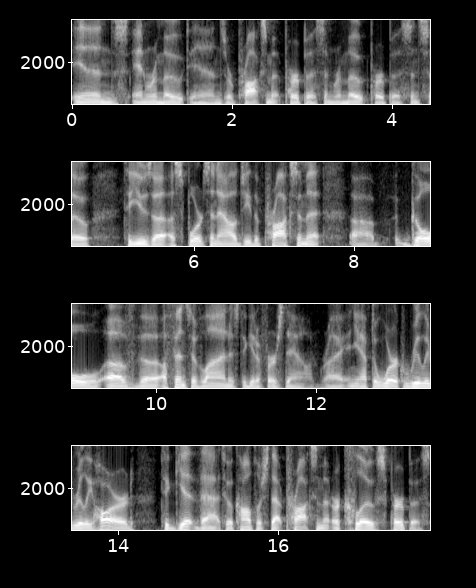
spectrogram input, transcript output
ends and remote ends, or proximate purpose and remote purpose. And so, to use a, a sports analogy, the proximate uh, goal of the offensive line is to get a first down, right? And you have to work really, really hard to get that, to accomplish that proximate or close purpose.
